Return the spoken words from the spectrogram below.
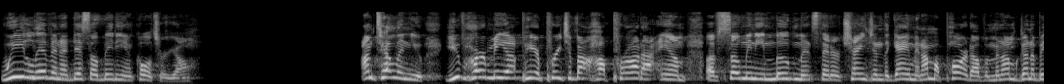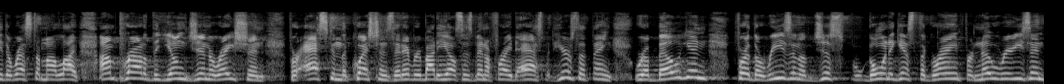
We live in a disobedient culture, y'all. I'm telling you, you've heard me up here preach about how proud I am of so many movements that are changing the game, and I'm a part of them, and I'm gonna be the rest of my life. I'm proud of the young generation for asking the questions that everybody else has been afraid to ask. But here's the thing rebellion for the reason of just going against the grain for no reason,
